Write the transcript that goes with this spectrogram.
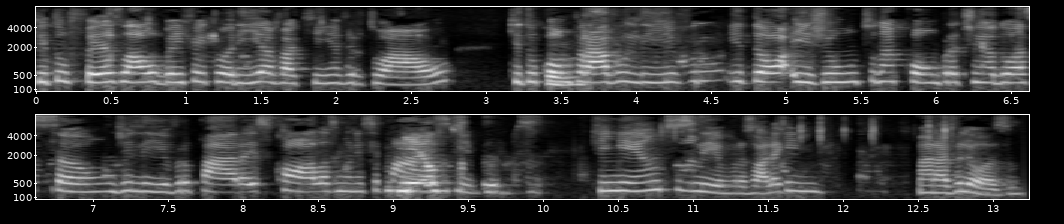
que tu fez lá o Benfeitoria Vaquinha Virtual, que tu comprava o livro e, do, e junto na compra tinha doação de livro para escolas municipais. 500, 500 livros, olha que maravilhoso.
